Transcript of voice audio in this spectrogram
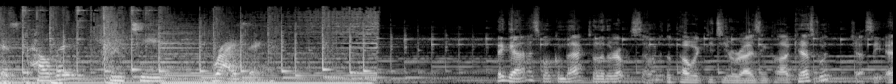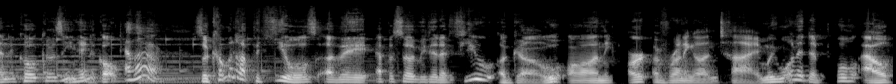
is Pelvic PT Rising. Hey guys, welcome back to another episode of the Pelvic PT Rising podcast with Jesse and Nicole Cozine. Hey Nicole. Hello. So coming off the heels of a episode we did a few ago on the art of running on time, we wanted to pull out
